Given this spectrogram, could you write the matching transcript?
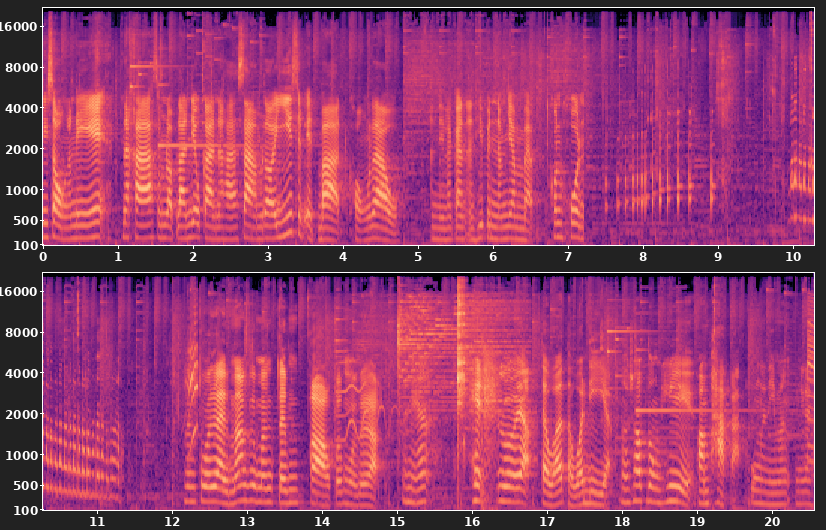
มี 2 อันนี้นะคะสำหรับร้านเดียวกันนะคะ 321 บาทของเรา อันนี้ละกันอันที่เป็นน้ำยำแบบข้นๆ มันตัวใหญ่มากคือมันเต็มปากไปหมดเลยอะอันเนี้ยเผ็ดเลยอะแต่ว่าแต่ว่าดีอะเราชอบตรงที่ความผักอะกุ้งอันนี้มั้งอันนี้กัน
